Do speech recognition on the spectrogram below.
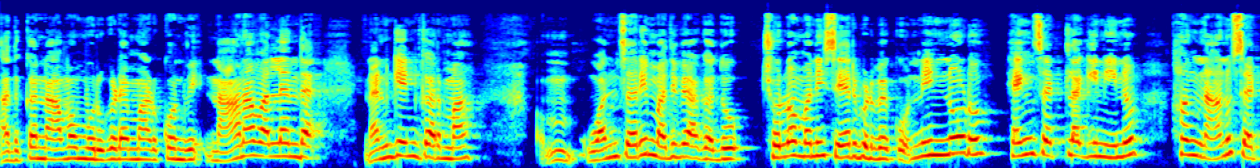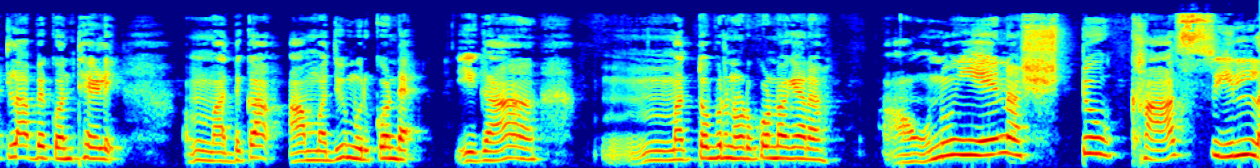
ಅದಕ್ಕೆ ನಾವ ಮುರುಗಡೆ ಮಾಡ್ಕೊಂಡ್ವಿ. ನಾನವಲ್ಲೆಂದೆ ನನಗೇನು ಕರ್ಮ? ಒಂದ್ ಸರಿ ಮದುವೆ ಆಗೋದು, ಚಲೋ ಮನಿ ಸೇರಿಬಿಡ್ಬೇಕು. ನೀನು ನೋಡು, ಹೆಂಗೆ ಸೆಟ್ಲಾಗಿ ನೀನು? ಹಂಗೆ ನಾನು ಸೆಟ್ಲ್ ಆಗಬೇಕು ಅಂತ ಹೇಳಿ. ಅದಕ್ಕೆ ಆ ಮದ್ವೆ ಮುರ್ಕೊಂಡೆ. ಈಗ ಮತ್ತೊಬ್ರು ನೋಡ್ಕೊಂಡು ಹೋಗ್ಯಾರ. ಅವನು ಏನು ಅಷ್ಟು ಖಾಸ್ ಇಲ್ಲ.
